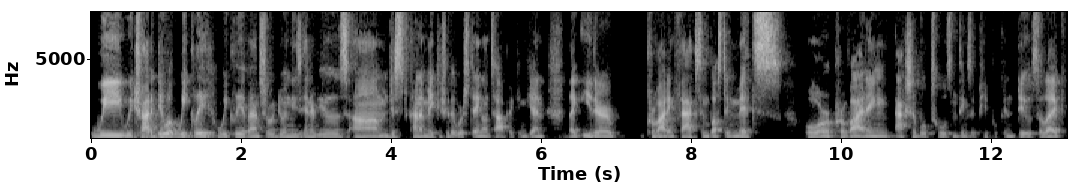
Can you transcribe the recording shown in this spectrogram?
we we try to do it weekly, weekly events where we're doing these interviews, um, just kind of making sure that we're staying on topic. Again, like either providing facts and busting myths, or providing actionable tools and things that people can do. So like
